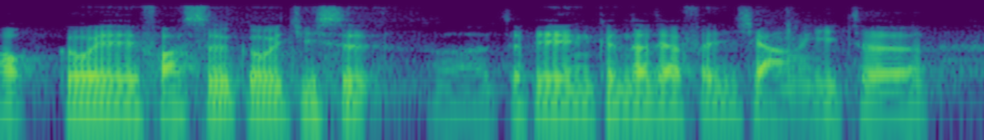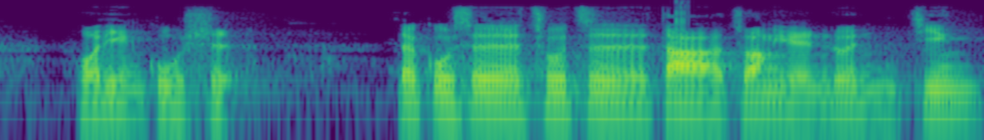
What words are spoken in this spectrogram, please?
好，各位法师、各位居士，呃，这边跟大家分享一则佛典故事。这故事出自《大庄严论经》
